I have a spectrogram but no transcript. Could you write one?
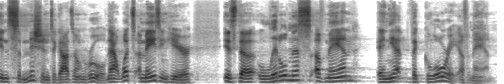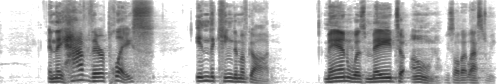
in submission to God's own rule. Now, what's amazing here is the littleness of man and yet the glory of man and they have their place in the kingdom of God. Man was made to own. We saw that last week.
